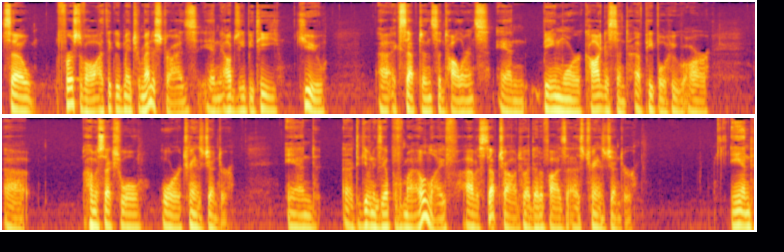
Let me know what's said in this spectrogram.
So, first of all, I think we've made tremendous strides in LGBTQ uh, acceptance and tolerance, and being more cognizant of people who are uh, homosexual or transgender. And uh, to give an example from my own life, I have a stepchild who identifies as transgender. And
